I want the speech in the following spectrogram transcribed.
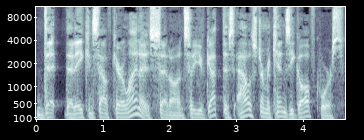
that, that Aiken, South Carolina is set on. So you've got this Alister MacKenzie golf course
